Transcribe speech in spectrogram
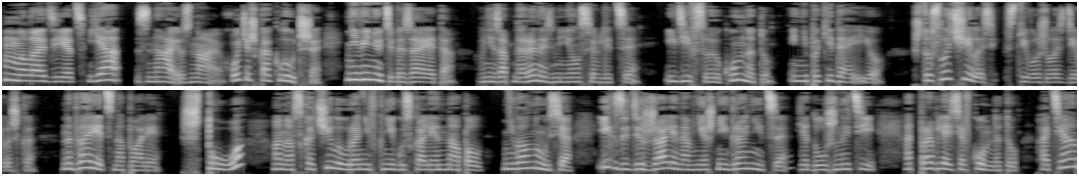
Молодец. Я знаю, знаю. Хочешь как лучше. Не виню тебя за это». Внезапно Рен изменился в лице. Иди в свою комнату и не покидай ее. Что случилось? встревожилась девушка. На дворец напали. Что? Она вскочила, уронив книгу с колен на пол. «Не волнуйся, их задержали на внешней границе. Я должен идти. Отправляйся в комнату. Хотя...»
